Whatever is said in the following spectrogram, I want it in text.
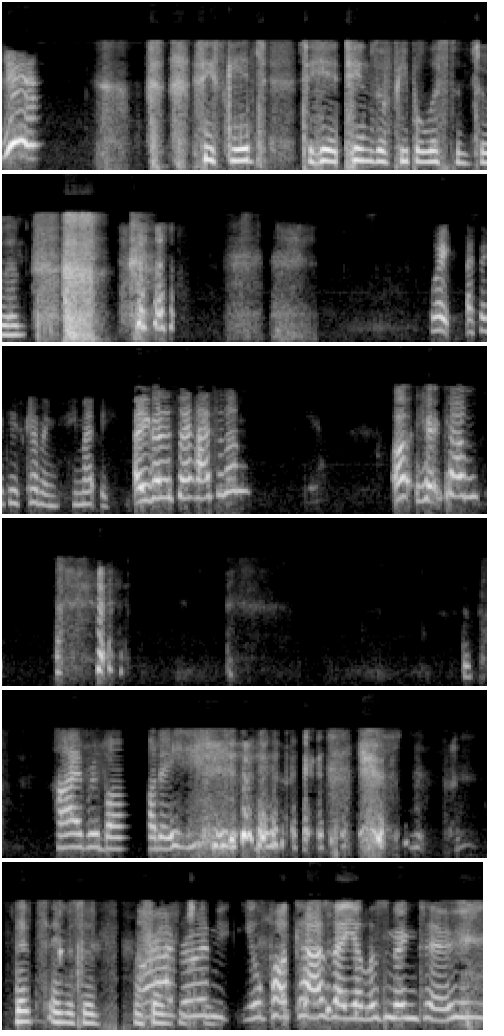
Yeah. he's scared to hear tens of people listening to him. Wait, I think he's coming. He might be. Are you going to say hi for them? Oh, here it comes. Hi everybody. That's Emerson, my All friend. right, from school. ruin your podcast that you're listening to.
